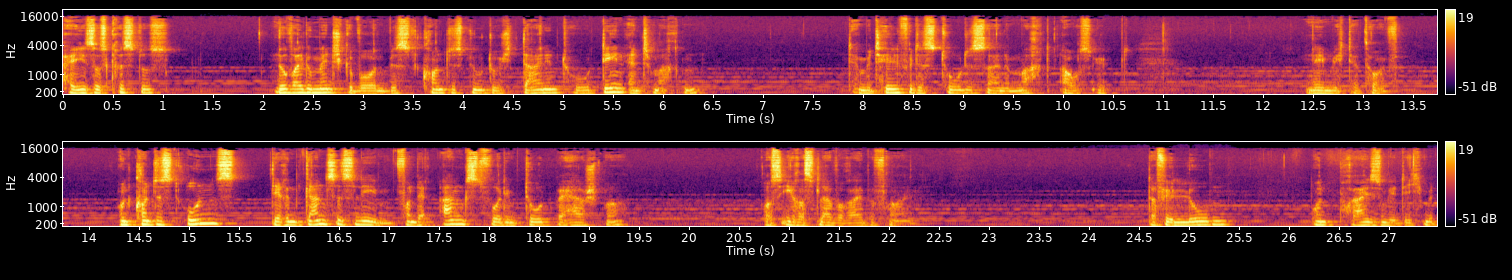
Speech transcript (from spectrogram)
Herr Jesus Christus, nur weil du Mensch geworden bist, konntest du durch deinen Tod den entmachten, der mit Hilfe des Todes seine Macht ausübt, nämlich der Teufel. Und konntest uns, deren ganzes Leben von der Angst vor dem Tod beherrschbar, aus ihrer Sklaverei befreien. Dafür loben und preisen wir dich mit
